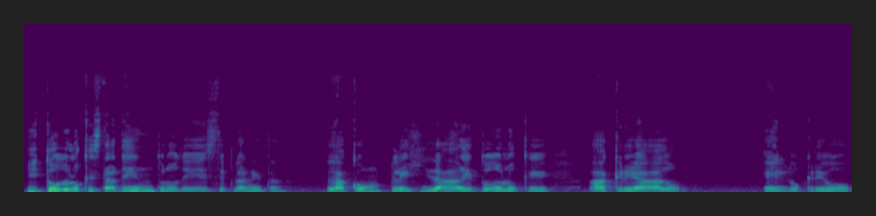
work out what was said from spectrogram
y todo lo que está dentro de este planeta, la complejidad de todo lo que ha creado, Él lo creó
